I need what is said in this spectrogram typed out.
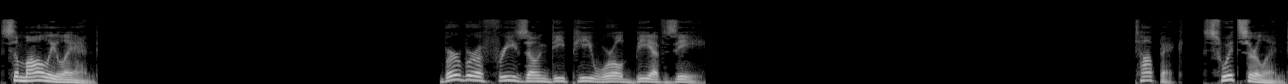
Somaliland. Berbera Free Zone DP World BFZ Topic Switzerland.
